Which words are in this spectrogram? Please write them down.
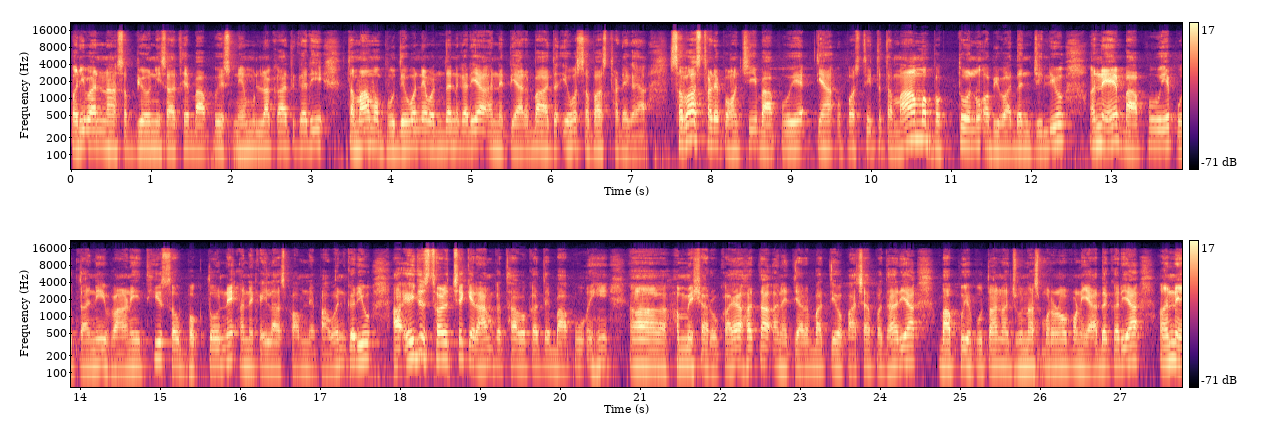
પરિવારના સભ્યોની સાથે બાપુએ સ્નેહ મુલાકાત કરી, તમામ ભૂદેવોને વંદન કર્યા અને ત્યારબાદ એઓ સભા સ્થળે ગયા. સભા સ્થળે પહોંચી બાપુએ ત્યાં ઉપસ્થિત તમામ ભક્તોનું અભિવાદન ઝીલ્યું અને બાપુએ પોતાની વાણીથી સૌ ભક્તોને અને કૈલાસ ફામને પાવન કર્યું. આ એ જ સ્થળ છે કે રામકથા વખતે બાપુ અહીં હંમેશા રોકાયા હતા અને ત્યારબાદ તેઓ પાછા પધાર્યા. બાપુએ પોતાના જૂના સ્મરણો પણ યાદ કર્યા અને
